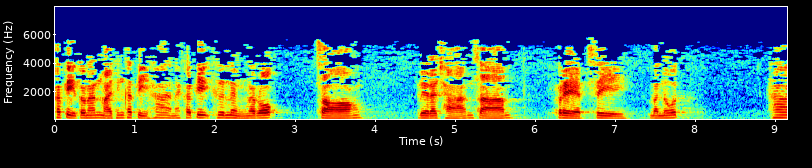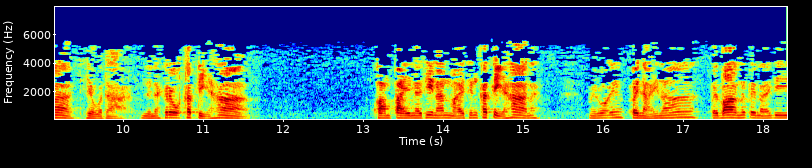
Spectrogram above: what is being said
คติตัวนั้นหมายถึงคติห้านะคติคือหนึ่งนรกสองเดรัจฉานสามเปรตสี่มนุษย์ห้าเทวดาเนี่ยนะเรียกว่าคติห้า ความไปในที่นั้นหมายถึงคติห้านะ ไม่รู้เอ๊ะไปไหนนะ ไปบ้านหรือไปไหนดี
